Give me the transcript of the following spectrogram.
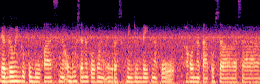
Gagawin ko po bukas. Naubusan na po ako ng oras. Medyo late na po ako natapos sa sa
